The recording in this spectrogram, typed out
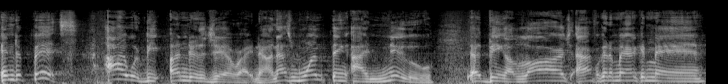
in defense, I would be under the jail right now. And that's one thing I knew that being a large African American man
